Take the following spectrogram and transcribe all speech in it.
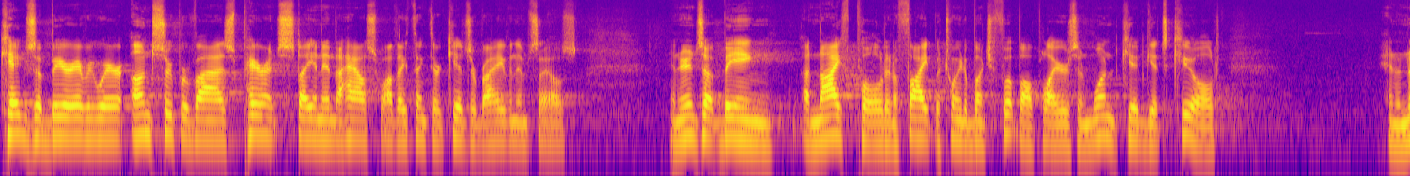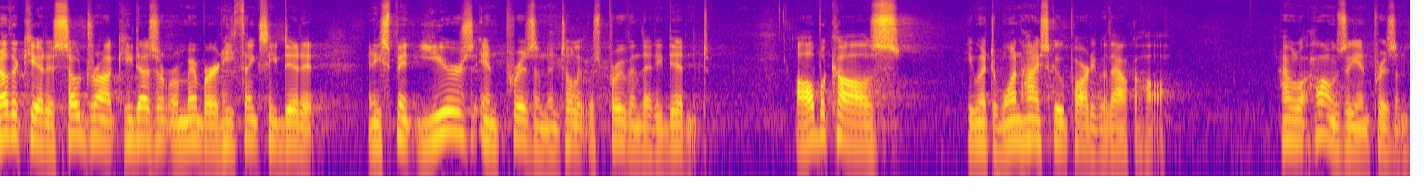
kegs of beer everywhere, unsupervised, parents staying in the house while they think their kids are behaving themselves. And it ends up being a knife pulled in a fight between a bunch of football players, and one kid gets killed. And another kid is so drunk he doesn't remember and he thinks he did it. And he spent years in prison until it was proven that he didn't. All because he went to one high school party with alcohol. How, how long was he in prison?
